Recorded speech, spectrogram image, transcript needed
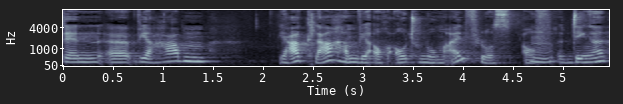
Denn äh, wir haben ja, klar haben wir auch autonomen Einfluss auf Dinge,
